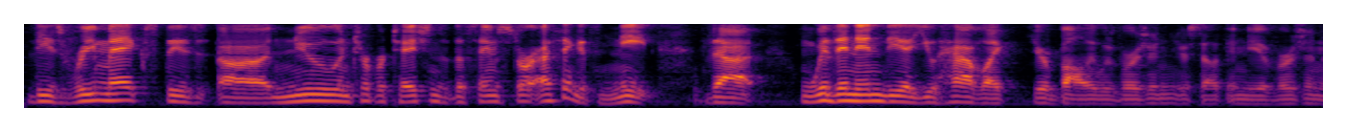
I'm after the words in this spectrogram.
these remakes, these uh, new interpretations of the same story. I think it's neat that within India you have like your Bollywood version, your South India version,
